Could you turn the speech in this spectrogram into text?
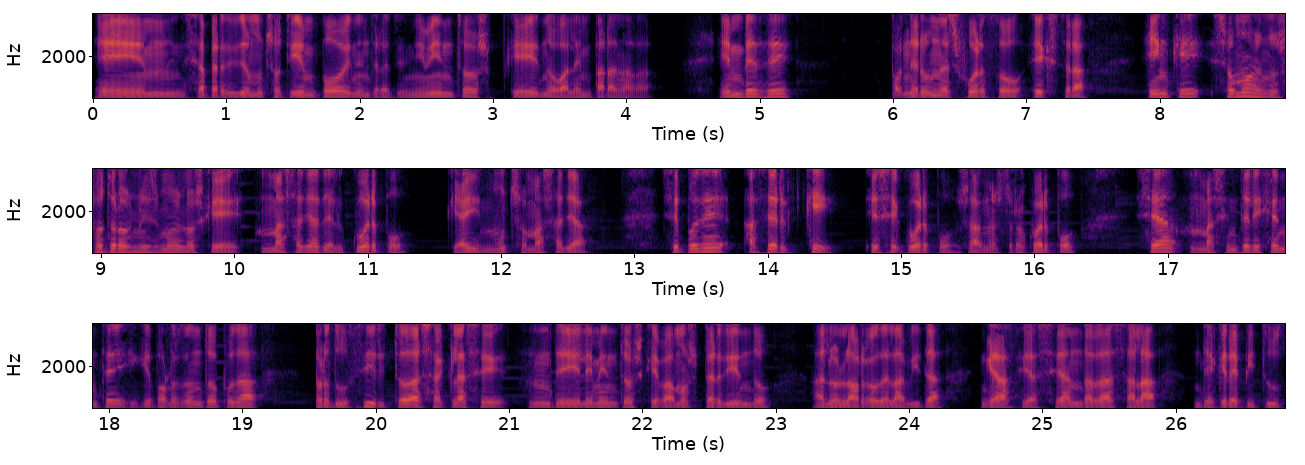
Em, se ha perdido mucho tiempo en entretenimientos que no valen para nada. En vez de poner un esfuerzo extra en que somos nosotros mismos los que, más allá del cuerpo, que hay mucho más allá, se puede hacer que ese cuerpo, o sea, nuestro cuerpo, sea más inteligente y que por lo tanto pueda producir toda esa clase de elementos que vamos perdiendo a lo largo de la vida gracias sean dadas a la decrepitud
